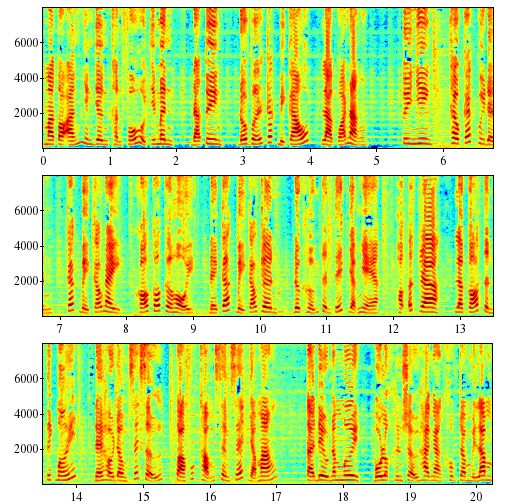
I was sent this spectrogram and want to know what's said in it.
mà tòa án nhân dân thành phố Hồ Chí Minh đã tuyên đối với các bị cáo là quá nặng. Tuy nhiên, theo các quy định, các bị cáo này khó có cơ hội để các bị cáo trên được hưởng tình tiết giảm nhẹ hoặc ít ra là có tình tiết mới để hội đồng xét xử, tòa phúc thẩm xem xét giảm án. Tại Điều 50 Bộ Luật Hình sự 2015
